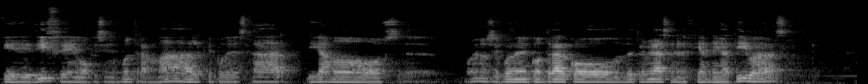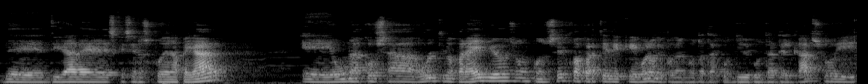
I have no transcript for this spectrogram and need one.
que dicen o que se encuentran mal, que pueden estar, digamos, eh, bueno, se pueden encontrar con determinadas energías negativas, de entidades que se nos pueden apegar. Eh, una cosa última para ellos, un consejo, aparte de que, bueno, que puedan contactar contigo y contarte el caso y,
